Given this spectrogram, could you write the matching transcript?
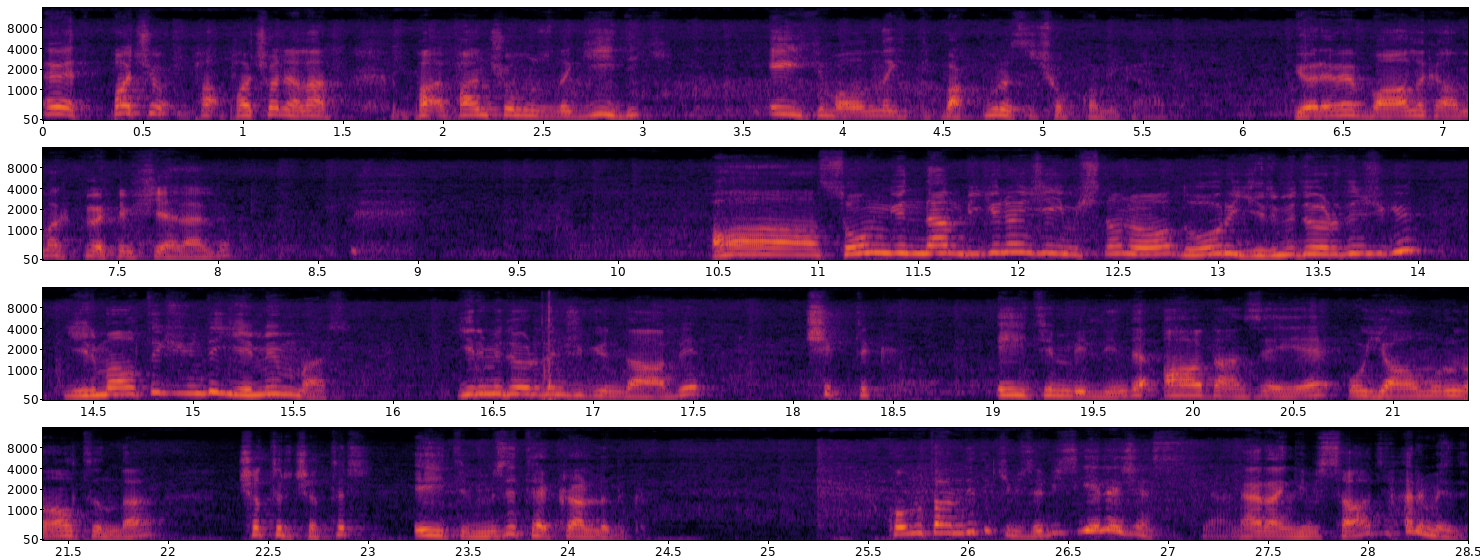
Evet paço, pa- paço ne lan? Pa- pançomuzu da giydik. Eğitim alanına gittik. Bak burası çok komik abi. Göreve bağlı kalmak böyle bir şey herhalde. Aa son günden bir gün önceymiş lan o. Doğru 24. gün. 26 günde yemin var. 24. günde abi çıktık. Eğitim birliğinde A'dan Z'ye o yağmurun altında çatır çatır eğitimimizi tekrarladık. Komutan dedi ki bize biz geleceğiz. Yani herhangi bir saat vermedi.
